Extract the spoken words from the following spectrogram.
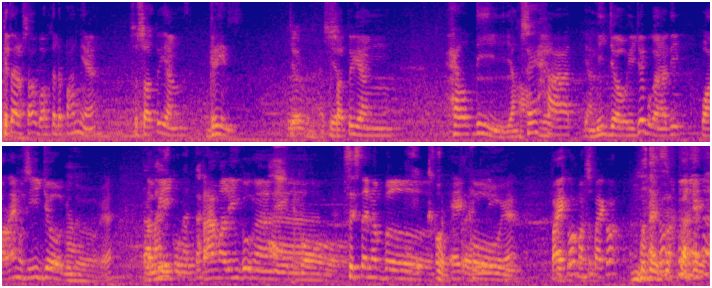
kita harus tahu bahwa ke depannya sesuatu yang green Ya. sesuatu yang healthy yang Oh, sehat yang hijau hijau bukan nanti warnanya mesti hijau gitu ya Ramah Tapi lingkungan kah? ramah lingkungan Eco. sustainable Eco eco, friendly. ya Pak Eko masuk Pak Eko Masuk Pak Eko.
